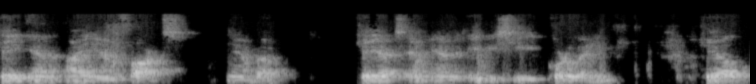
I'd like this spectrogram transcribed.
KNIN Fox Nampa, KXMN ABC Coeur d'Alene, KL,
